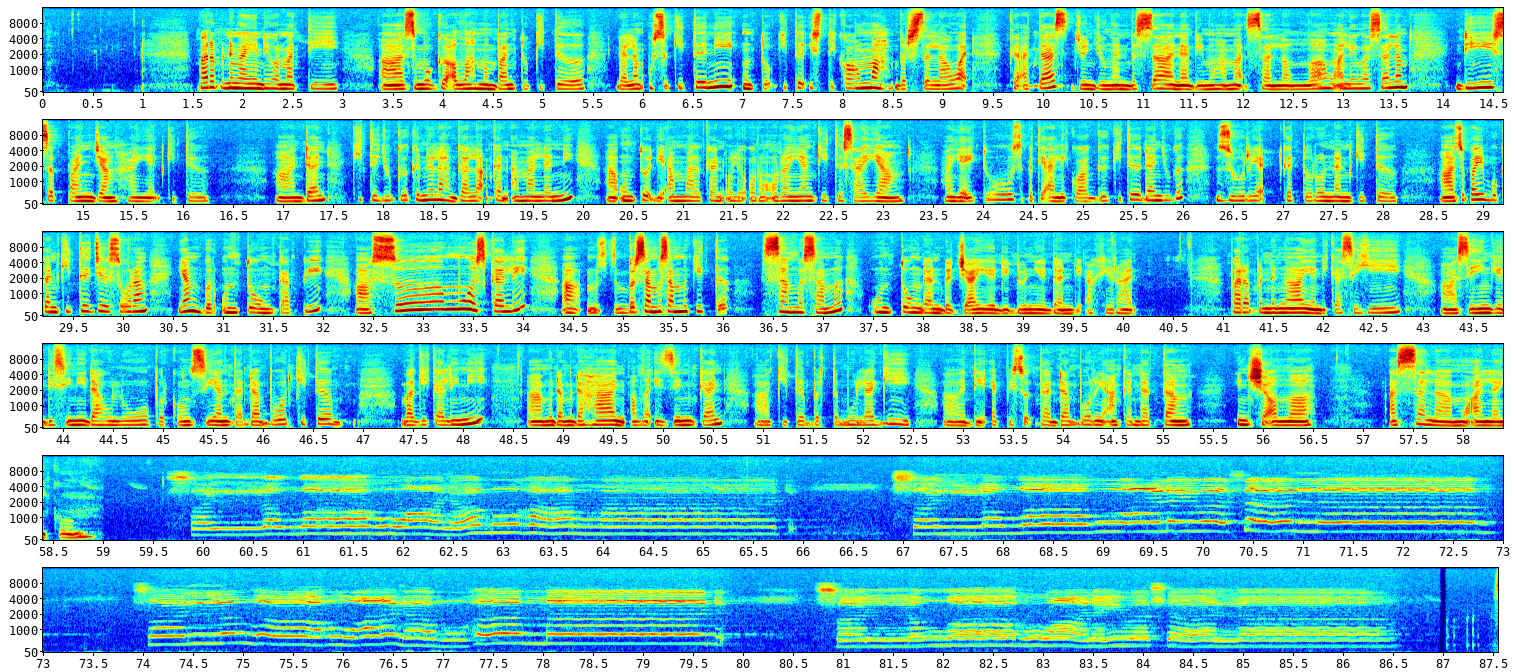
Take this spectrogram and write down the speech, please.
Para pendengar yang dihormati, Uh, semoga Allah membantu kita dalam usaha kita ni untuk kita istiqamah berselawat ke atas junjungan besar Nabi Muhammad sallallahu alaihi wasallam di sepanjang hayat kita. Uh, dan kita juga kenalah galakkan amalan ni uh, untuk diamalkan oleh orang-orang yang kita sayang. Uh, iaitu seperti ahli keluarga kita dan juga zuriat keturunan kita. Ha, supaya bukan kita je seorang yang beruntung tapi ha, semua sekali ha, bersama-sama kita sama-sama untung dan berjaya di dunia dan di akhirat. Para pendengar yang dikasihi, ha, sehingga di sini dahulu perkongsian tadabbur kita bagi kali ini. Uh, mudah-mudahan Allah izinkan uh, kita bertemu lagi uh, di episod tadabbur yang akan datang insya-Allah. Assalamualaikum.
